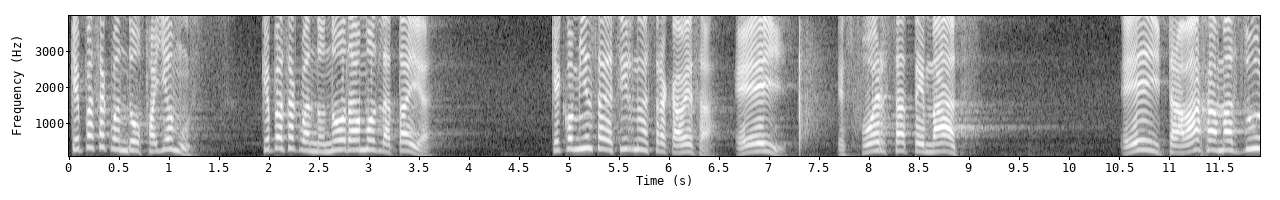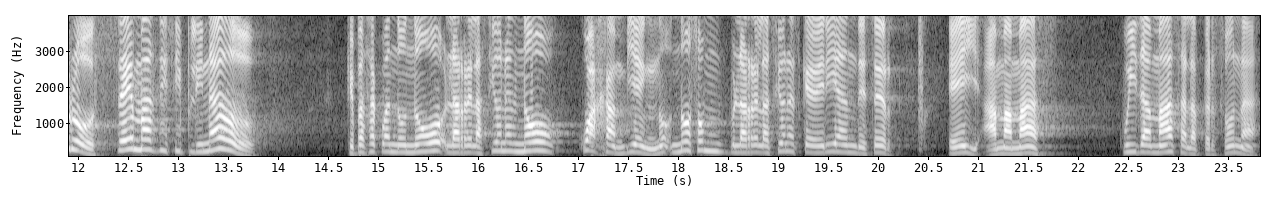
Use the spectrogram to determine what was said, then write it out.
¿Qué pasa cuando fallamos? ¿Qué pasa cuando no damos la talla? ¿Qué comienza a decir nuestra cabeza? ¡Ey! Esfuérzate más. ¡Ey! Trabaja más duro, sé más disciplinado. ¿Qué pasa cuando no, las relaciones no cuajan bien, no, no son las relaciones que deberían de ser? ¡Ey! Ama más cuida más a la persona,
